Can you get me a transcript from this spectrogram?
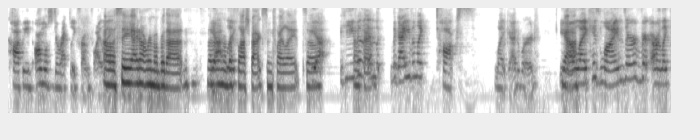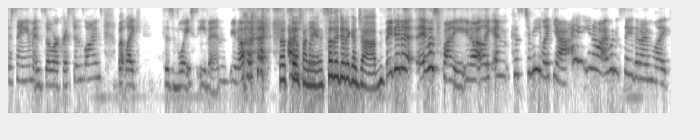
copied almost directly from twilight Oh, see, I don't remember that. I Yeah, don't remember like- flashbacks in Twilight. So Yeah. He even Okay. and the, the guy even like talks like Edward. You Yeah. know, like his lines are are like the same and so are Kristen's lines, but like his voice even, you know. that's so funny. like- so they did a good job. they did it it was funny, you know, like and cuz to me like yeah, I you know, I wouldn't say that I'm like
